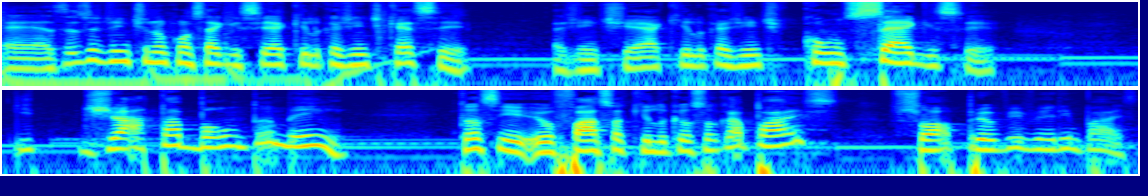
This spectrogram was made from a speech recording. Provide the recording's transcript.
é, às vezes a gente não consegue ser aquilo que a gente quer ser. A gente é aquilo que a gente consegue ser. E já tá bom também. Então, assim, eu faço aquilo que eu sou capaz só pra eu viver em paz.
